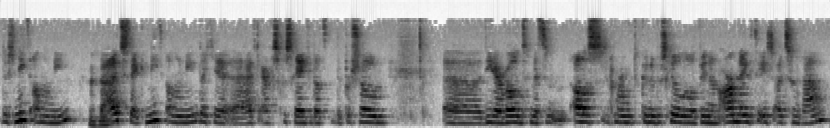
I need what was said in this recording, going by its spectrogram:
Dus niet anoniem. Mhm. Bij uitstek niet anoniem. Dat je, hij heeft ergens geschreven dat de persoon die daar woont met zijn alles zeg maar, moet kunnen beschilderen wat binnen een armlengte is uit zijn raam.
